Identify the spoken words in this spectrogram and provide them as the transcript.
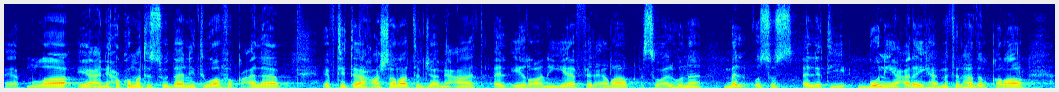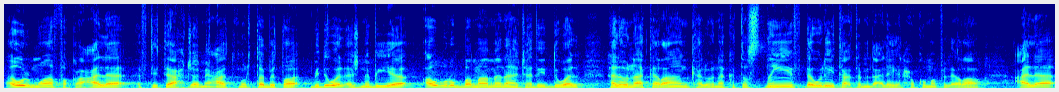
حياكم الله. يعني حكومة السوداني توافق على افتتاح عشرات الجامعات الإيرانية في العراق. السؤال هنا ما الأسس التي بني عليها مثل هذا القرار أو الموافقة على افتتاح جامعات مرتبطة بدول أجنبية أو ربما مناهج هذه الدول؟ هل هناك رانك؟ هل هناك تصنيف دولي تعتمد عليه الحكومة في العراق على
